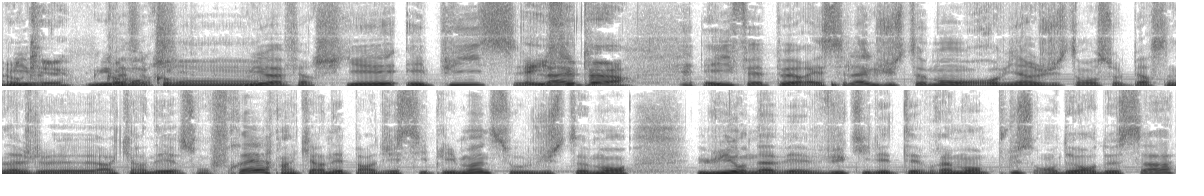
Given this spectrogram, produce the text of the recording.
Euh, lui, va comment, faire chier. Lui, il va faire chier. Et puis, c'est Et il là fait que- peur. Et il fait peur. Et c'est là que justement, on revient justement sur le personnage de, incarné, son frère, incarné par Jesse Plemons, où justement, lui, on avait vu qu'il était vraiment plus en dehors de ça.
